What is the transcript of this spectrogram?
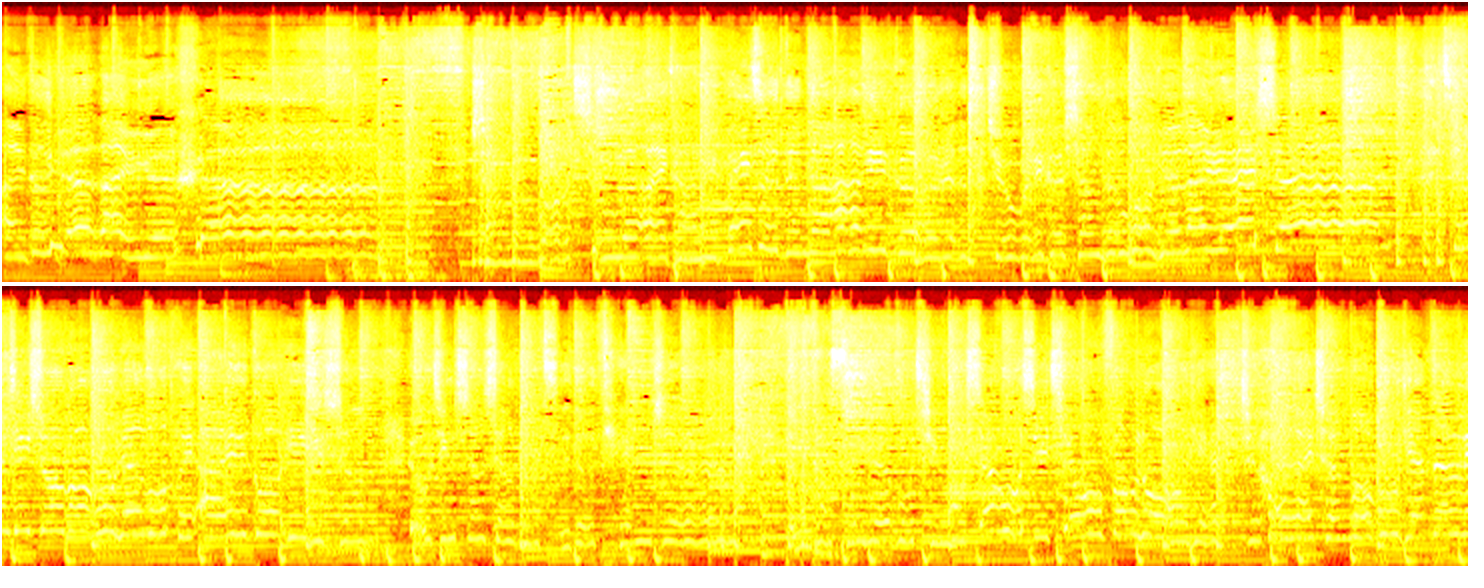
爱得越来越狠。情愿爱他子的那一个人，却为何伤得我越来越深？曾经说过无怨无悔爱过一生，如今想想如此的天真。等到岁月无情无声无息，秋风落叶，只换来沉默无言的离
